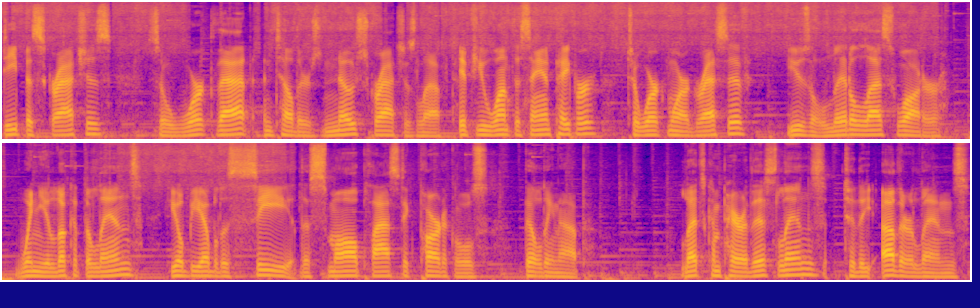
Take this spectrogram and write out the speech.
deepest scratches, so work that until there's no scratches left. If you want the sandpaper to work more aggressive, use a little less water. When you look at the lens, you'll be able to see the small plastic particles building up. Let's compare this lens to the other lens.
